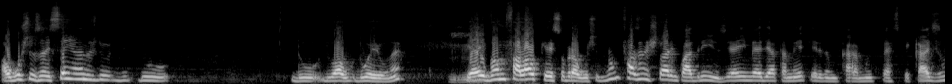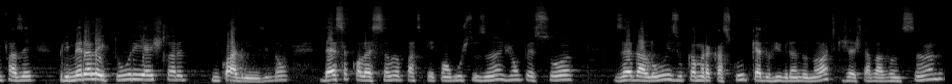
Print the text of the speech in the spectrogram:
Augusto dos Anjos, 100 anos do, do, do, do, do eu, né? Uhum. E aí vamos falar o que sobre Augusto? Vamos fazer uma história em quadrinhos? E aí imediatamente ele é um cara muito perspicaz, vamos fazer primeira leitura e a história em quadrinhos. Então, dessa coleção eu participei com Augusto Anjos, João Pessoa, Zé da Luz, o Câmara Cascudo, que é do Rio Grande do Norte, que já estava avançando,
